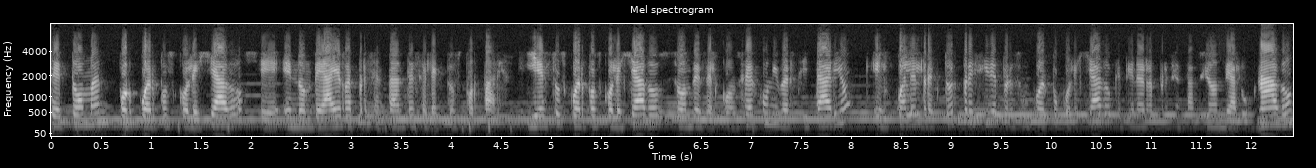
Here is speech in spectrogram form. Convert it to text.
se toman por cuerpos colegiados eh, en donde hay representantes electos por pares. Y estos cuerpos colegiados son desde el Consejo Universitario, el cual el rector preside, pero es un cuerpo colegiado que tiene representación de alumnado,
